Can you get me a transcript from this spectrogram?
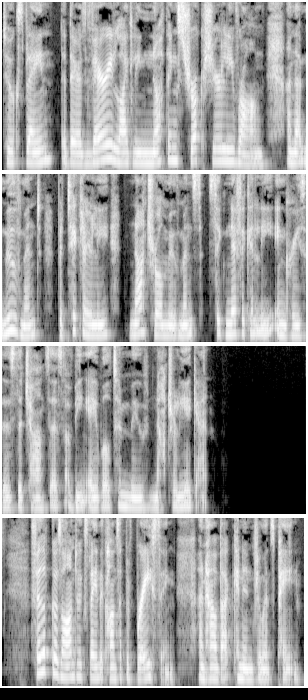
to explain that there is very likely nothing structurally wrong and that movement, particularly natural movements, significantly increases the chances of being able to move naturally again. Philip goes on to explain the concept of bracing and how that can influence pain.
